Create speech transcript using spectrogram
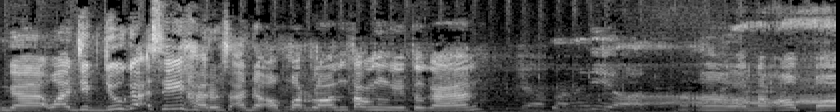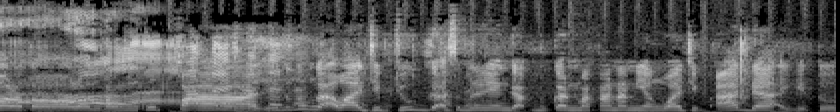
nggak wajib juga sih harus ada opor lontong gitu kan. Ya Iya. Eh, lontong opor atau lontong kupat itu tuh nggak wajib juga sebenarnya nggak bukan makanan yang wajib ada gitu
